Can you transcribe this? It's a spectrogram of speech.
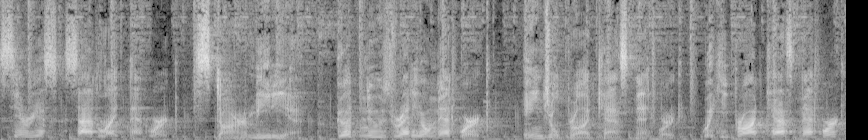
Sirius Satellite Network, Star Media, Good News Radio Network, Angel Broadcast Network, Wiki Broadcast Network,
